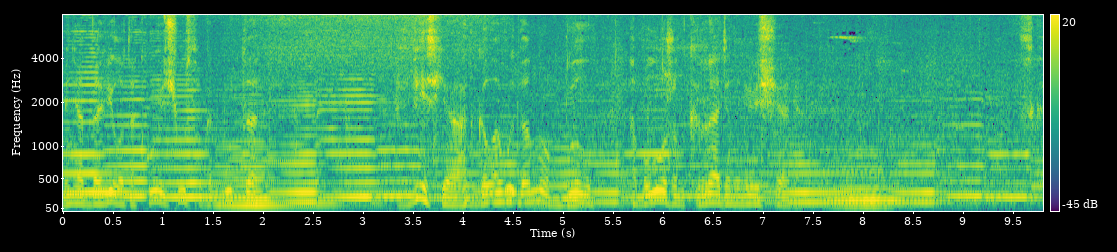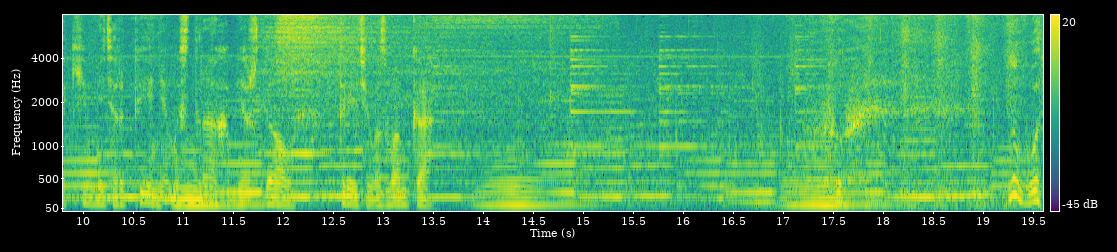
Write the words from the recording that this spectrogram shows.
меня давило такое чувство, как будто весь я от головы до ног был обложен краденными вещами. С каким нетерпением и страхом я ждал третьего звонка. Ну вот,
